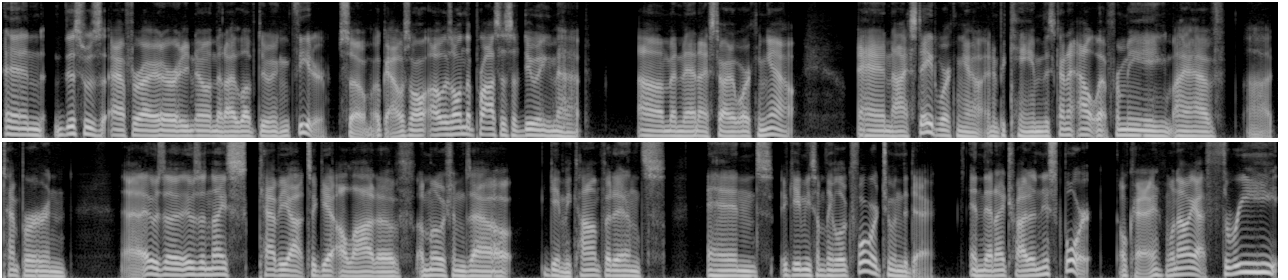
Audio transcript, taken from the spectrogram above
And this was after I had already known that I loved doing theater. So, okay, I was all, I was on the process of doing that. Um, and then I started working out. And I stayed working out and it became this kind of outlet for me. I have uh, temper and uh, it was a it was a nice caveat to get a lot of emotions out. gave me confidence, and it gave me something to look forward to in the day. And then I tried a new sport. Okay, well now I got three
